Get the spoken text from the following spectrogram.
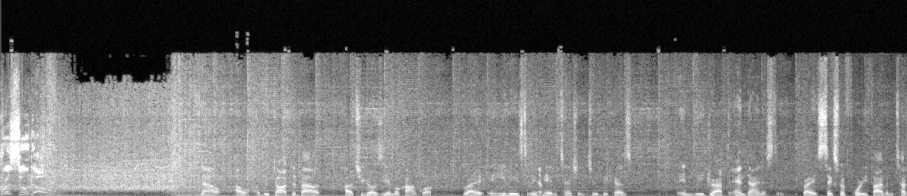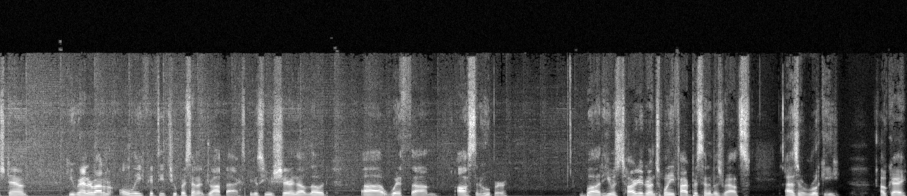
Rizzuto. Now, I, we talked about uh, Chigoziem Okonkwo, right? And he needs to be paid attention to because in redraft and dynasty, right? Six for 45 and a touchdown. He ran around on only 52% of dropbacks because he was sharing that load uh, with um, Austin Hooper. But he was targeted on 25% of his routes as a rookie. Okay.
